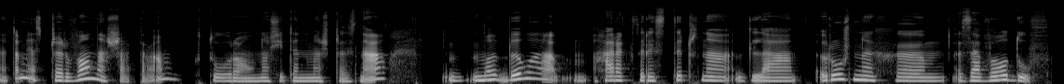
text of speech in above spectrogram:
Natomiast czerwona szata, którą nosi ten mężczyzna, była charakterystyczna dla różnych zawodów,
